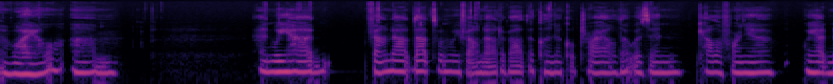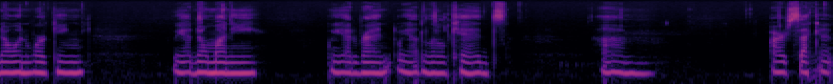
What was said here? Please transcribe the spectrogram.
a while. Um, and we had found out that's when we found out about the clinical trial that was in California. We had no one working, we had no money, we had rent, we had little kids. Um, our second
